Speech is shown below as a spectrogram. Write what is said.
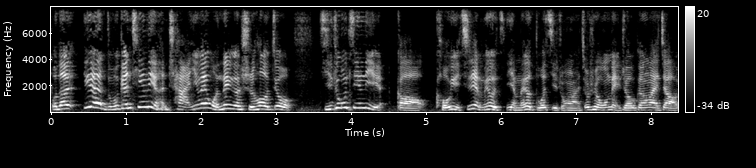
我的阅读跟听力很差，因为我那个时候就。集中精力搞口语，其实也没有也没有多集中了，就是我每周跟外教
